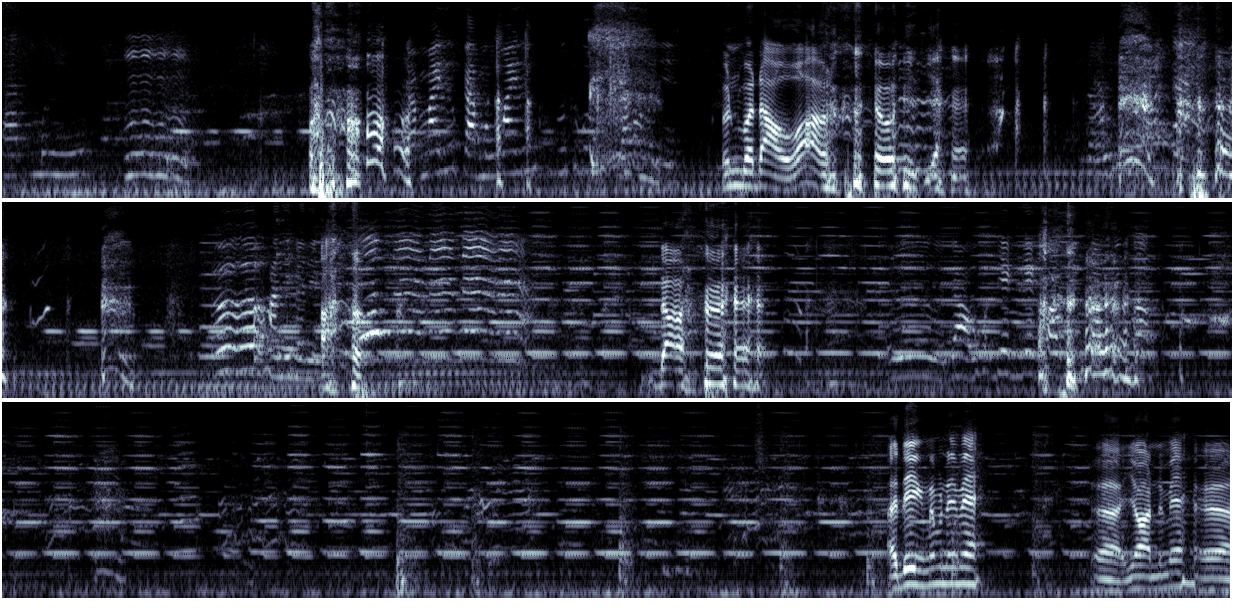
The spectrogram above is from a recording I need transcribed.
ตัดมืออืมอืมอืมกำไม่ดูกำมึงไม่ดูมันคือมันมีเสียงทำไมดิมันบ่เดาว่าไม่เสียงเออเออหันดิหันดิเดา เออเดาเขาเด็กเด็กเขาเด็กเขา เด็กเขาอะดิ่นได้ไหมเออย้อนได้ไหมเออ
